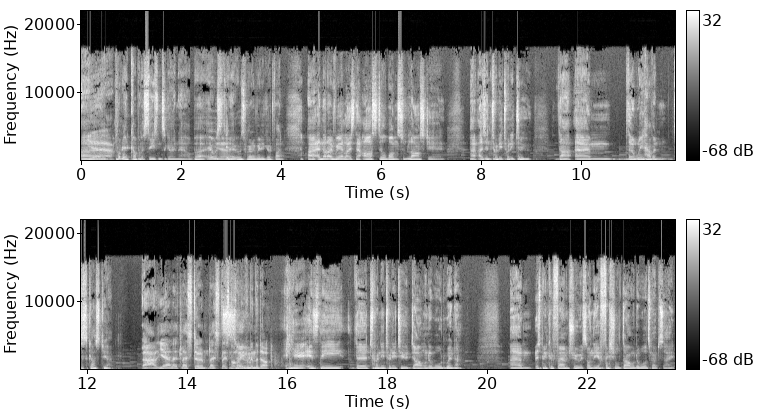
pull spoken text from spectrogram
Uh, Yeah. probably a couple of seasons ago now, but it was Yeah. you know it was kind of really good fun. Uh, and then I realised there are still ones from last year, uh, as in 2022, that um, that we haven't discussed yet. Ah, yeah. Let, let's do them. Let's let's not So- leave them in the dark. Here is the the 2022 Darwin Award winner. Um, it's been confirmed true. It's on the official Darwin Awards website.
